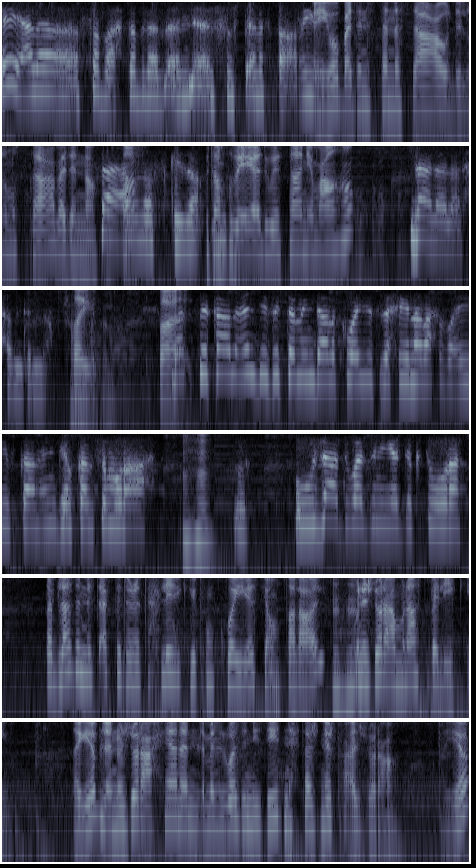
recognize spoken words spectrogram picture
اي على الصباح قبل ال- ال- الف- الإفطار أيوة. أيوه بعدين نستنى ساعه ولا نص ساعة بعدين ناكل ساعة صح؟ ونص كذا بتاخذي أي أدوية ثانية معاها؟ لا لا لا الحمد لله طيب ف... بس كان عندي فيتامين د كويس الحين راح ضعيف كان عندي الكالسيوم مهم. وزاد وزني يا دكتورة طيب لازم نتأكد إنه تحليلك يكون كويس يا أم طلال. وإن الجرعة مناسبة ليكي طيب لأنه الجرعة أحيانا لما الوزن يزيد نحتاج نرفع الجرعة طيب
